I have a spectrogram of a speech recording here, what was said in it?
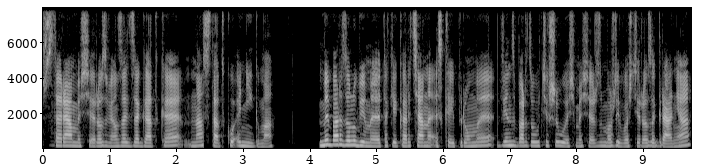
staramy się rozwiązać zagadkę na statku Enigma. My bardzo lubimy takie karciane escape roomy, więc bardzo ucieszyłyśmy się z możliwości rozegrania.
